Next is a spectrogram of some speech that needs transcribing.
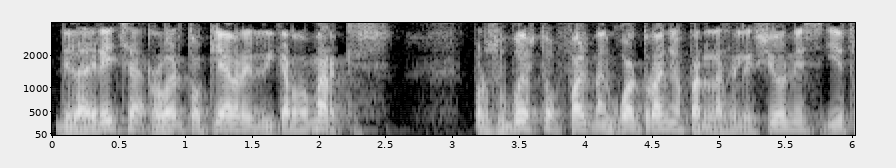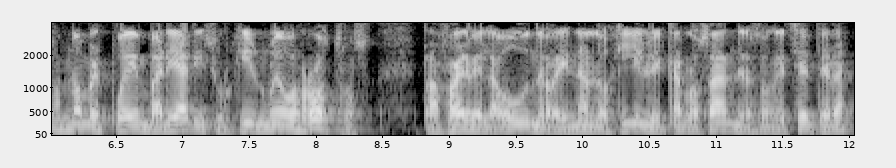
De la derecha, Roberto Quiabra y Ricardo Márquez. Por supuesto, faltan cuatro años para las elecciones y estos nombres pueden variar y surgir nuevos rostros, Rafael Belaúnde, Reinaldo Gilbe, Carlos Anderson, etcétera,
